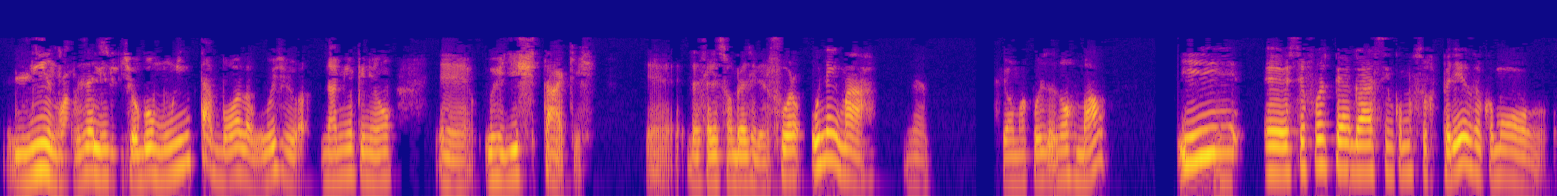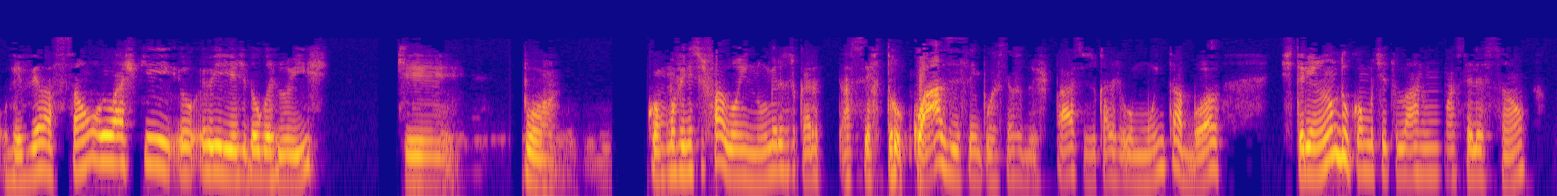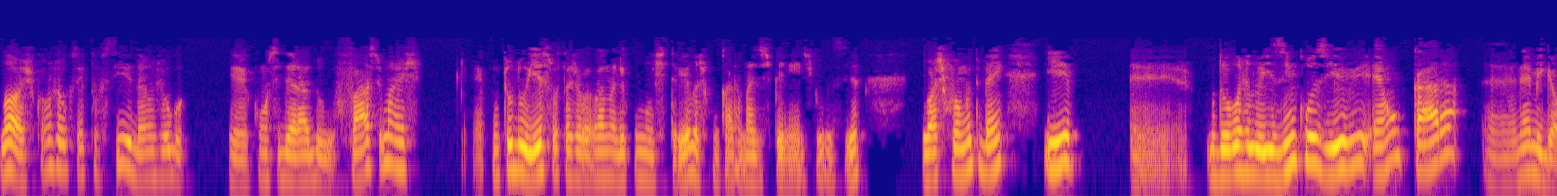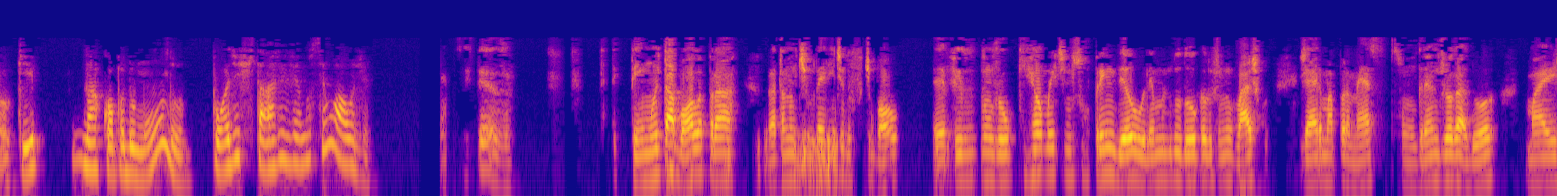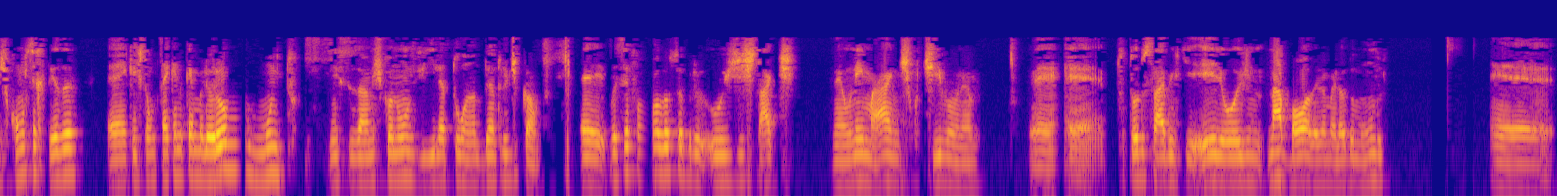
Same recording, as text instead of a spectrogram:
lindo, coisa linda. Ele jogou muita bola hoje, na minha opinião, é, os destaques é, da seleção brasileira. Foram o Neymar, né, que é uma coisa normal, e é, se eu fosse pegar assim como surpresa, como revelação, eu acho que eu, eu iria de Douglas Luiz, que, pô, como o Vinícius falou, em números, o cara acertou quase 100% dos passes, o cara jogou muita bola, estreando como titular numa seleção. Lógico, é um jogo sem torcida, é um jogo é, considerado fácil, mas é, com tudo isso, você está jogando ali com estrelas, com um cara mais experiente que você. Eu acho que foi muito bem. E é, o Douglas Luiz, inclusive, é um cara, é, né, Miguel, que na Copa do Mundo pode estar vivendo o seu auge. Com certeza. Tem muita bola para estar tá no time da elite do futebol. É, fez um jogo que realmente me surpreendeu. Eu lembro do Douglas no Vasco, já era uma promessa, um grande jogador, mas com certeza é, em questão técnica melhorou muito nesses anos que eu não vi ele atuando dentro de campo. É, você falou sobre os destaques, né? O Neymar, indiscutível, né? É, é todos sabem que ele hoje, na bola, ele é o melhor do mundo. É,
